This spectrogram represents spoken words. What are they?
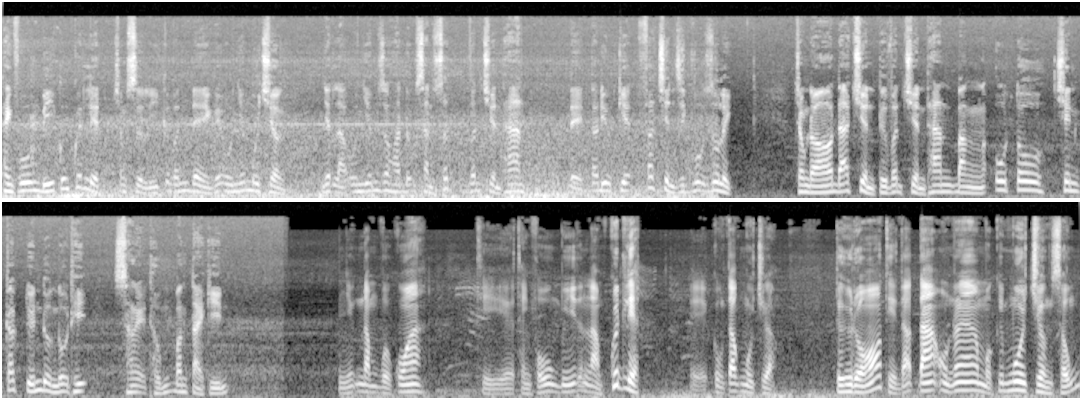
Thành phố Uông Bí cũng quyết liệt trong xử lý các vấn đề gây ô nhiễm môi trường, nhất là ô nhiễm do hoạt động sản xuất, vận chuyển than để tạo điều kiện phát triển dịch vụ du lịch. Trong đó đã chuyển từ vận chuyển than bằng ô tô trên các tuyến đường nội thị sang hệ thống băng tải kín. Những năm vừa qua thì thành phố Uông Bí đã làm quyết liệt để công tác môi trường. Từ đó thì đã tạo ra một cái môi trường sống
